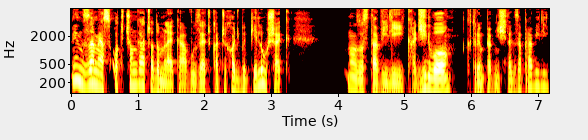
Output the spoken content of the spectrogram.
Więc zamiast odciągacza do mleka, wózeczka czy choćby pieluszek, no zostawili kadzidło, którym pewnie się tak zaprawili,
